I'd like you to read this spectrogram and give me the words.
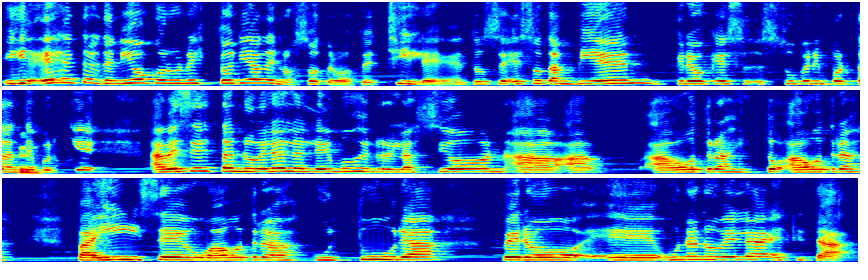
y es entretenido con una historia de nosotros, de Chile. Entonces, eso también creo que es súper importante sí. porque a veces estas novelas las leemos en relación a, a a otras, a otros países o a otras culturas, pero eh, una novela escrita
